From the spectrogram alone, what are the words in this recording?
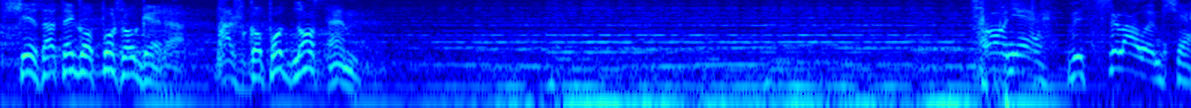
Łap się za tego pożogera. Masz go pod nosem. O nie, wystrzelałem się.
